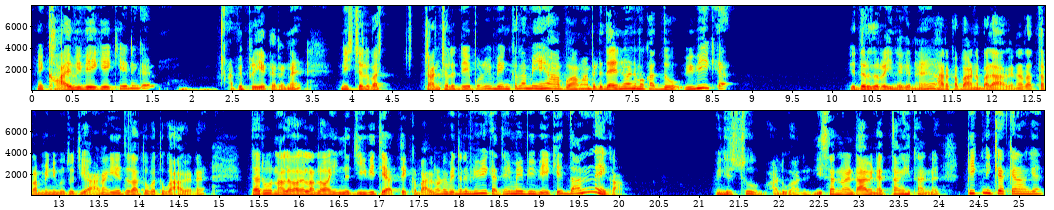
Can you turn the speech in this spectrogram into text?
මේ කාය විවේකයේ කියන එක අපි ප්‍රිය කරන නිශ්චල චංචල දේපොළේ වෙන් කළා මෙහෙ ආපුවාම අපිට දැනෙනවනේ මොකද්ද විවේකය. ඊදර දොර ඉඳගෙන හරක බාන බලාගෙන රත්තරන් මිනිමුතු තියාන ඊදර අතුපතු ගාගෙන දරුවෝ නලවග නලව ඉන්න ජීවිතයත් එක්ක බලනකොට මෙතන විවේකයක් මේ විවේකේ දන්න එකක්. මිනිස්සු අඩු ගන්න. Nissan වලට ආවේ නැත්තම් හිතන්න පික්නික් එකක් යනවා කියන්නේ.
